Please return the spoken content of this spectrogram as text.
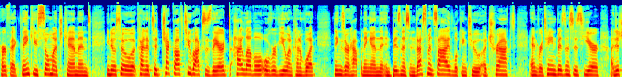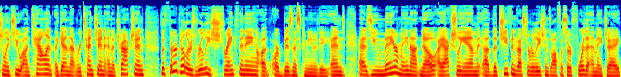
Perfect. Thank you so much, Kim. And, you know, so kind of to check off two boxes there, high level overview on kind of what things are happening in the in business investment side, looking to attract and retain businesses here. Additionally, too, on talent, again, that retention and attraction. The third pillar is really strengthening uh, our business community. And as you may or may not know, I actually am uh, the chief investor relations officer for the MHA.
